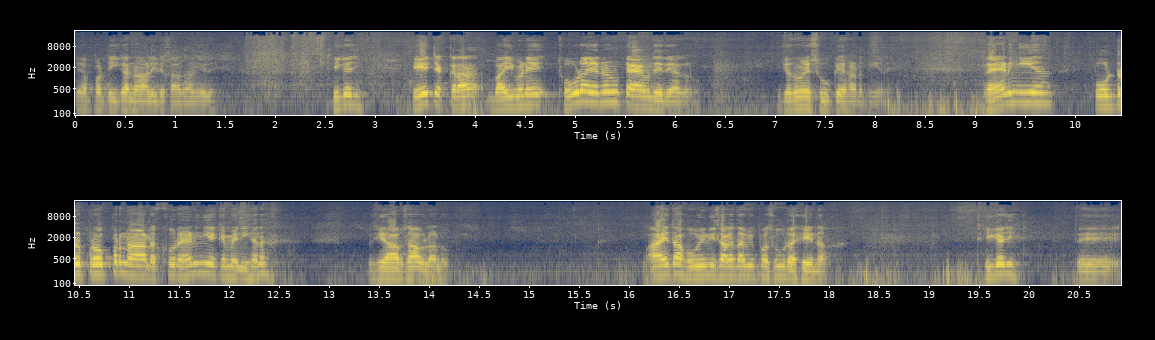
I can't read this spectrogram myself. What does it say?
ਤੇ ਆਪਾਂ ਟੀਕਾ ਨਾਲ ਹੀ ਦਿਖਾ ਦਾਂਗੇ ਇਹਦੇ। ਠੀਕ ਹੈ ਜੀ? ਇਹ ਚੱਕਰ ਆ ਬਾਈ ਬਣੇ ਥੋੜਾ ਜਿਹਾ ਇਹਨਾਂ ਨੂੰ ਟਾਈਮ ਦੇ ਦਿਆ ਕਰੋ, ਜਦੋਂ ਇਹ ਸੂਕੇ ਹਟਦੀਆਂ ਨੇ। ਰਹਿਣਗੀਆਂ ਪਾਊਡਰ ਪ੍ਰੋਪਰ ਨਾਲ ਰੱਖੋ, ਰਹਿਣਗੀਆਂ ਕਿਵੇਂ ਨਹੀਂ, ਹਨਾ? ਤੁਸੀਂ ਆਪ ਹਿਸਾਬ ਲਾ ਲਓ। ਐਂ ਤਾਂ ਹੋ ਹੀ ਨਹੀਂ ਸਕਦਾ ਵੀ ਪਸ਼ੂ ਰਹੇ ਨਾ। ਠੀਕ ਹੈ ਜੀ? ਤੇ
